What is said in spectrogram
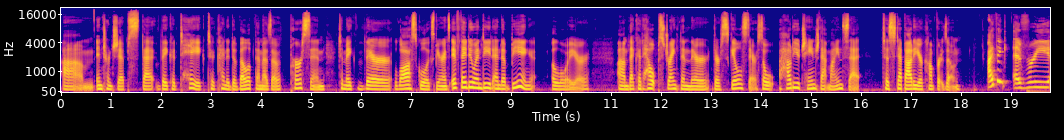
um, internships that they could take to kind of develop them as a person to make their law school experience, if they do indeed end up being a lawyer, um, that could help strengthen their their skills there. So, how do you change that mindset to step out of your comfort zone? I think every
